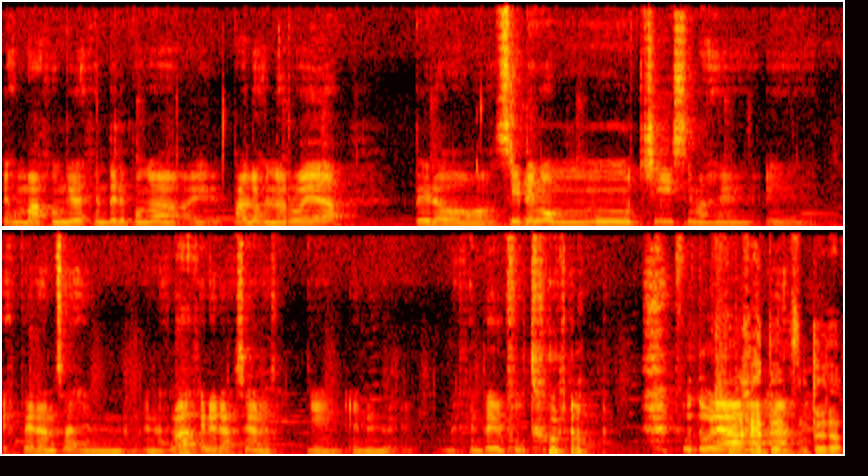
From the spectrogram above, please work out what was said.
Es un bajón que la gente le ponga eh, palos en la rueda. Pero sí, Sí. tengo muchísimas eh, eh, esperanzas en, en las nuevas generaciones y en, en el- en la gente del futuro. Futurama. La gente del futuro.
